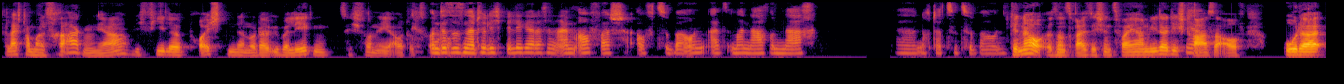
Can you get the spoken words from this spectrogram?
vielleicht auch mal fragen, ja, wie viele bräuchten denn oder überlegen, sich so ein E-Auto zu Und es kaufen. ist natürlich billiger, das in einem Aufwasch aufzubauen, als immer nach und nach äh, noch dazu zu bauen. Genau, sonst reiße ich in zwei Jahren wieder die Ja. Straße auf. Oder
